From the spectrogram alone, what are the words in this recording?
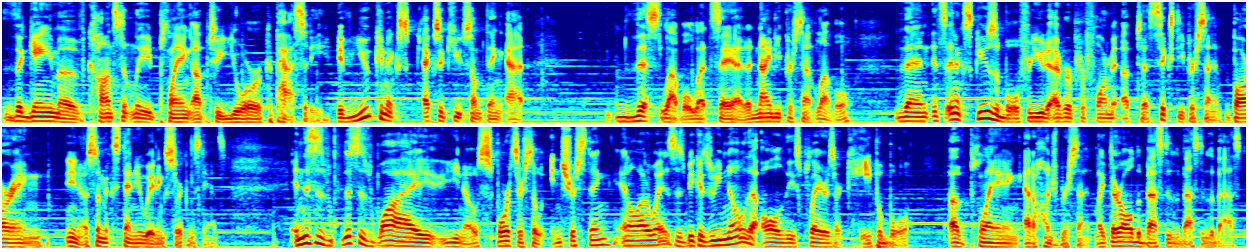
the game of constantly playing up to your capacity. If you can ex- execute something at this level, let's say at a 90% level, then it's inexcusable for you to ever perform it up to 60%, barring, you know, some extenuating circumstance. And this is this is why you know sports are so interesting in a lot of ways is because we know that all of these players are capable of playing at 100% like they're all the best of the best of the best.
